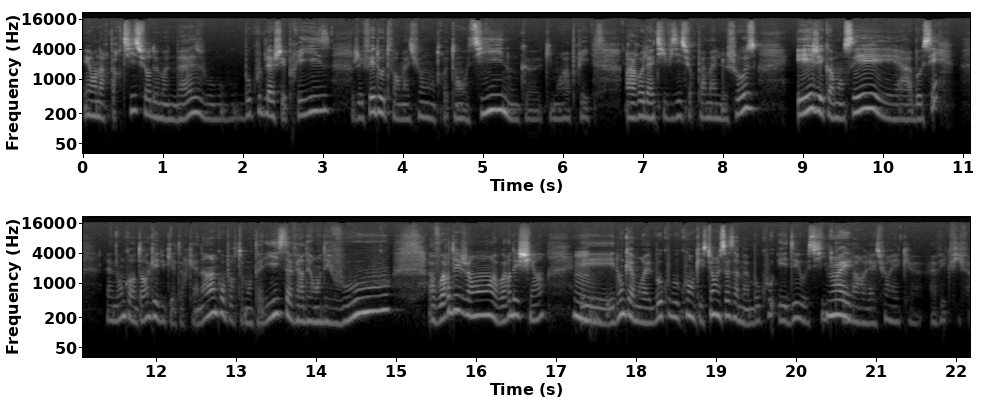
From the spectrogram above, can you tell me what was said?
Et on a reparti sur de bonnes bases, ou beaucoup de lâcher prise. J'ai fait d'autres formations entre-temps aussi, donc, euh, qui m'ont appris à relativiser sur pas mal de choses. Et j'ai commencé à bosser, donc en tant qu'éducateur canin, comportementaliste, à faire des rendez-vous, à voir des gens, à voir des chiens, hmm. et, donc à me remettre beaucoup, beaucoup en question. Et ça, ça m'a beaucoup aidé aussi pour ma relation avec, euh, avec FIFA.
